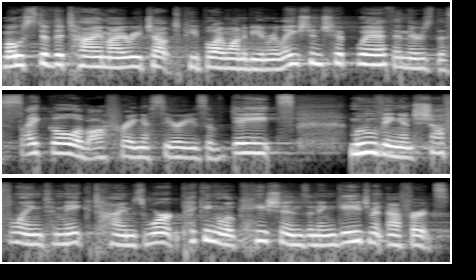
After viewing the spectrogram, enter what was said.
Most of the time, I reach out to people I want to be in relationship with, and there's the cycle of offering a series of dates, moving and shuffling to make times work, picking locations and engagement efforts.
